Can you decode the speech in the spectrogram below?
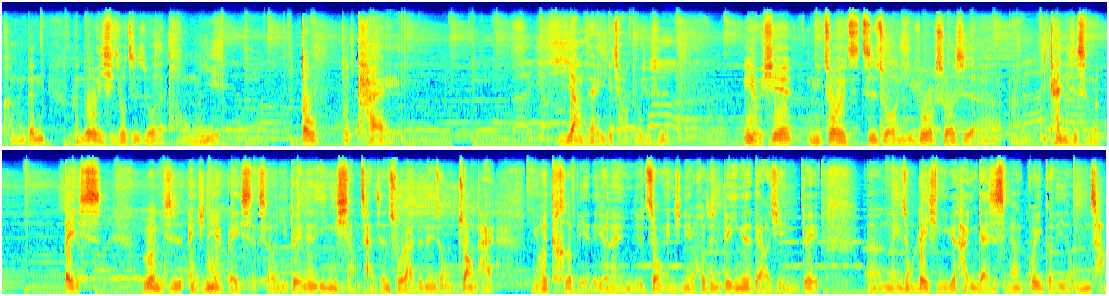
可能跟很多我一起做制作的同业都不太一样，在一个角度，就是因为有些你作为制作，你如果说是呃呃，你看你是什么 base。如果你是 engineer base 的时候，你对那音响产生出来的那种状态，你会特别的有点这种 engineer，或者你对音乐的了解，你对呃哪一种类型的音乐，它应该是什么样规格的一种音场，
